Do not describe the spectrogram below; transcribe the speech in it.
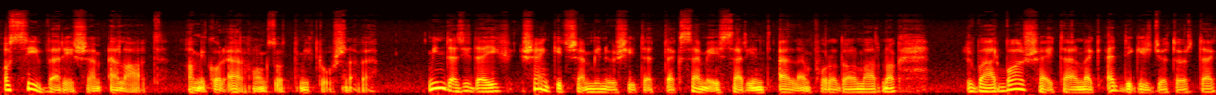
A szívverésem elállt, amikor elhangzott Miklós neve. Mindez ideig senkit sem minősítettek személy szerint ellenforradalmárnak, és bár balsejtelmek eddig is gyötörtek,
